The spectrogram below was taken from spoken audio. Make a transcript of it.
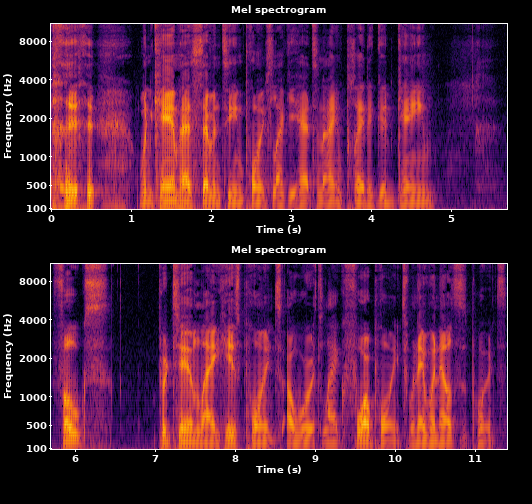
when Cam has 17 points like he had tonight and played a good game, folks pretend like his points are worth like four points when everyone else's points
